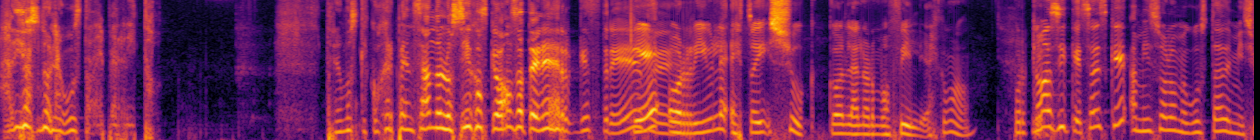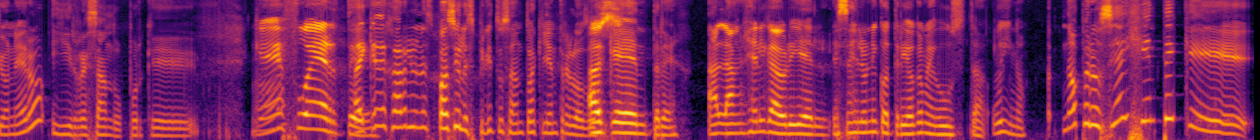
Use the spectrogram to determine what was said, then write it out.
A Dios no le gusta de perrito. Tenemos que coger pensando en los hijos que vamos a tener. Qué estrés. Qué horrible. Estoy shook con la normofilia. Es como, ¿por qué? No, así que, ¿sabes qué? A mí solo me gusta de misionero y rezando, porque. ¿no? Qué fuerte. Hay que dejarle un espacio al Espíritu Santo aquí entre los dos. A que entre. Al ángel Gabriel. Ese es el único trío que me gusta. Uy, no. No, pero sí hay gente que,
